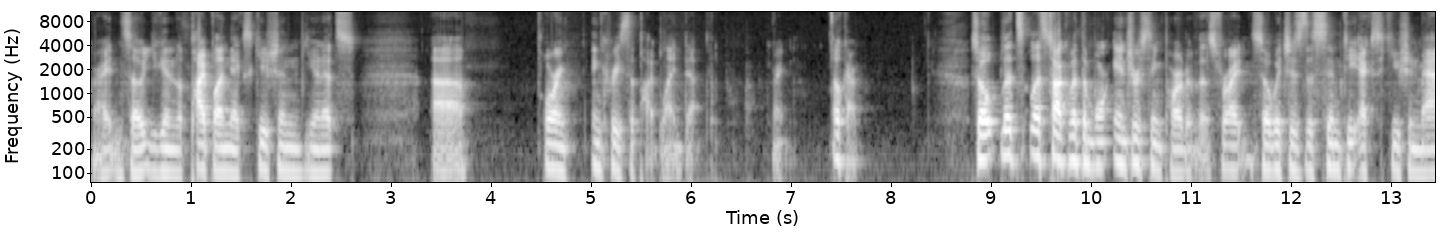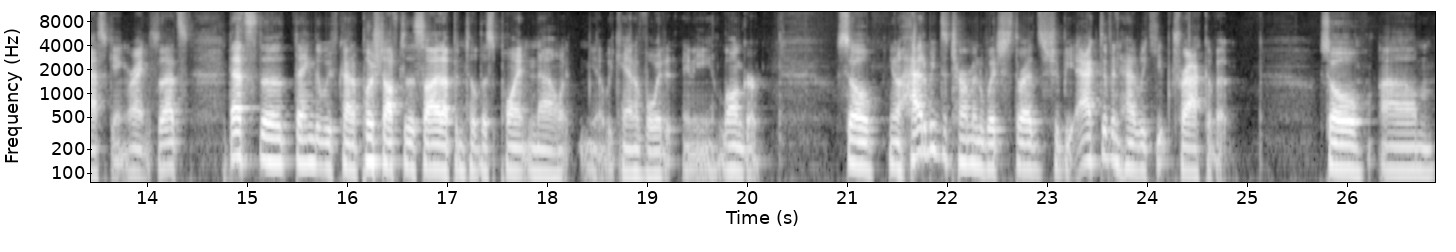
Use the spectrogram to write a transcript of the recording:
right? And so you can pipeline the execution units uh, or in increase the pipeline depth, right? Okay. So let's let's talk about the more interesting part of this, right? So which is the SIMT execution masking, right? So that's that's the thing that we've kind of pushed off to the side up until this point, and now you know we can't avoid it any longer. So you know how do we determine which threads should be active and how do we keep track of it? So um,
